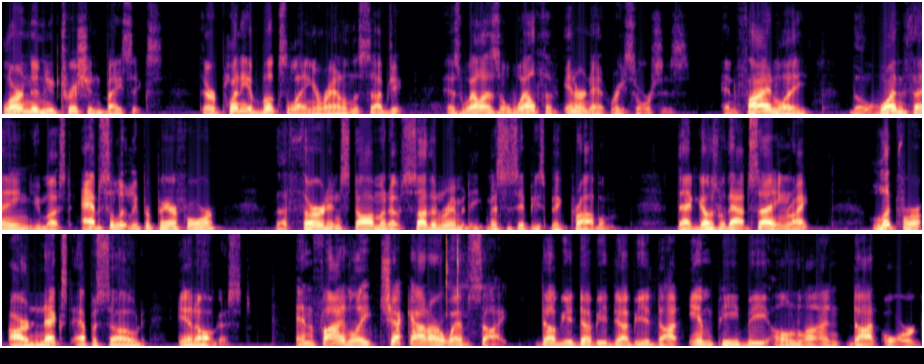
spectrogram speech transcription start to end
learn the nutrition basics. There are plenty of books laying around on the subject, as well as a wealth of internet resources. And finally, the one thing you must absolutely prepare for the third installment of Southern Remedy, Mississippi's Big Problem. That goes without saying, right? Look for our next episode in August. And finally, check out our website, www.mpbonline.org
